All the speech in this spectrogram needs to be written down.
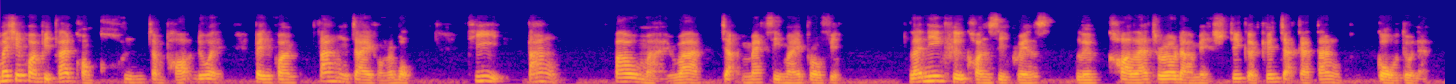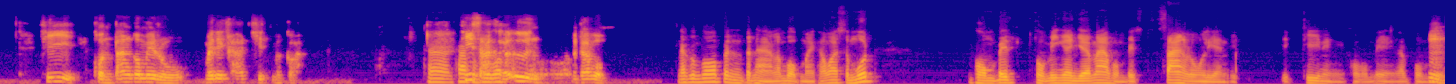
ไม่ใช่ความผิดพลาดของคนจำเพาะด้วย เป็นความตั้งใจของระบบ ที่ตั้งเป้าหมายว่าจะ maximize profit และนี่คือ consequence หรือ collateral damage ที่เกิดขึ้นจากการตั้ง goal ตัวนั้น ที่คนตั้งก็ไม่รู้ไม่ได้คาดคิดมาก่อนถ้าถ้าที่คุณสาพูดขาว่าอื่นนะครับผมนะคุณพูดว่าเป็นปัญหาระบบหมายครับว่าสมมติ ผมไปผมมีเงินเยอะมาก ผมไปสร้างโรงเรียนอีกอีกที่หนึ่งของผมเองแล้วผมอืม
